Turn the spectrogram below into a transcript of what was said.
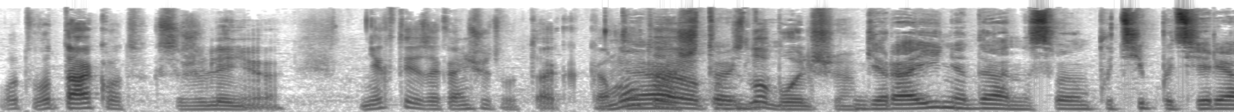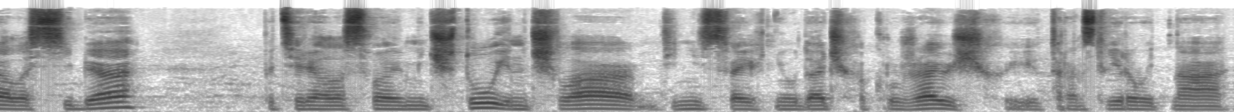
вот, вот так вот, к сожалению. Некоторые заканчивают вот так. Кому-то Да, что повезло больше. Героиня, да, на своем пути потеряла себя, потеряла свою мечту и начала винить в своих неудачах окружающих и транслировать на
